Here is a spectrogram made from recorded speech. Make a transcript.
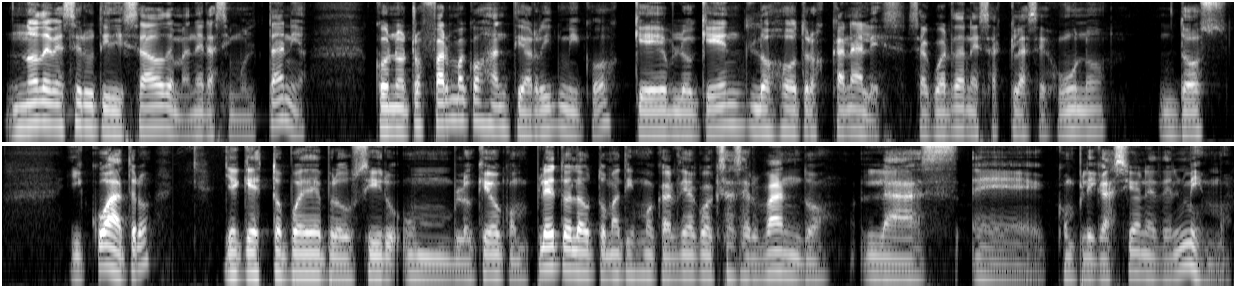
No debe ser utilizado de manera simultánea, con otros fármacos antiarrítmicos que bloqueen los otros canales. ¿Se acuerdan esas clases 1, 2 y 4? Ya que esto puede producir un bloqueo completo del automatismo cardíaco exacerbando las eh, complicaciones del mismo.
